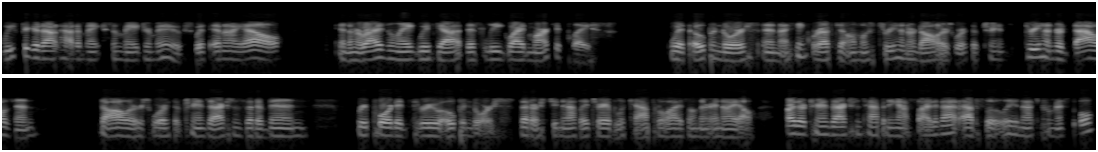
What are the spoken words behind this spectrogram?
we figured out how to make some major moves. With NIL in the Horizon League, we've got this league-wide marketplace with Opendorse, and I think we're up to almost three hundred dollars worth of trans three hundred thousand dollars worth of transactions that have been reported through Opendorse that our student athletes are able to capitalize on their NIL. Are there transactions happening outside of that? Absolutely, and that's permissible.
